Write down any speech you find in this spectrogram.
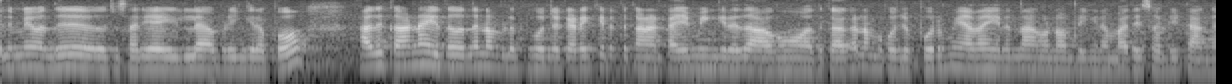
எதுவுமே வந்து சரியாக இல்லை அப்படிங்கிறப்போ அதுக்கான இது வந்து நம்மளுக்கு கொஞ்சம் கிடைக்கிறதுக்கான டைமிங்கிறது ஆகும். அதுக்காக நம்ம கொஞ்சம் பொறுமையாக தான் இருந்தாகணும் அப்படிங்கிற மாதிரி சொல்லிட்டாங்க.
